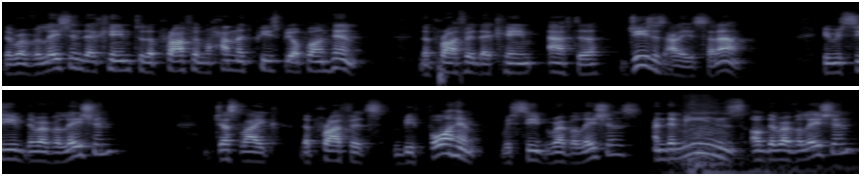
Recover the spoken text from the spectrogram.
the revelation that came to the Prophet Muhammad, peace be upon him, the Prophet that came after Jesus. Alayhi. He received the revelation just like the prophets before him received revelations. And the means of the revelation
